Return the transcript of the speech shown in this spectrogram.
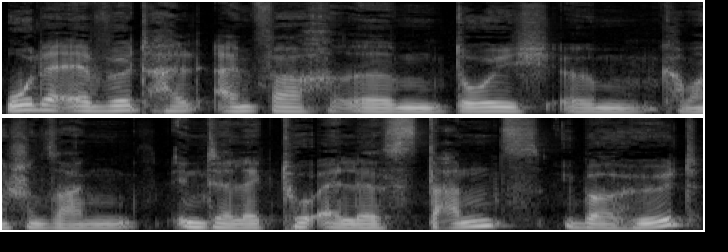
oder er wird halt einfach ähm, durch, ähm, kann man schon sagen, intellektuelle Stunts überhöht,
